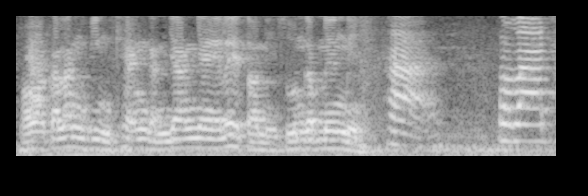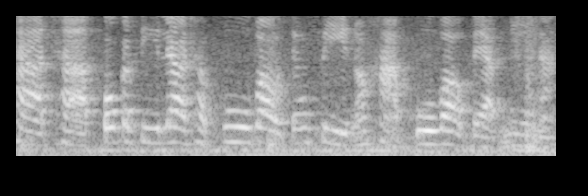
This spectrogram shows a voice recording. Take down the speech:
เพราะว่ากำลังวิ่งแข่งกันอย่างใหญ่เลยตอนนี้ศูนย์กับหนึ่งนี่ค่ะเพราะว่าถ้าถ้าปกติแล้วถ้าปูเบาจังสี่เนาะค่ะ ปูเบาแบบนี้นะ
